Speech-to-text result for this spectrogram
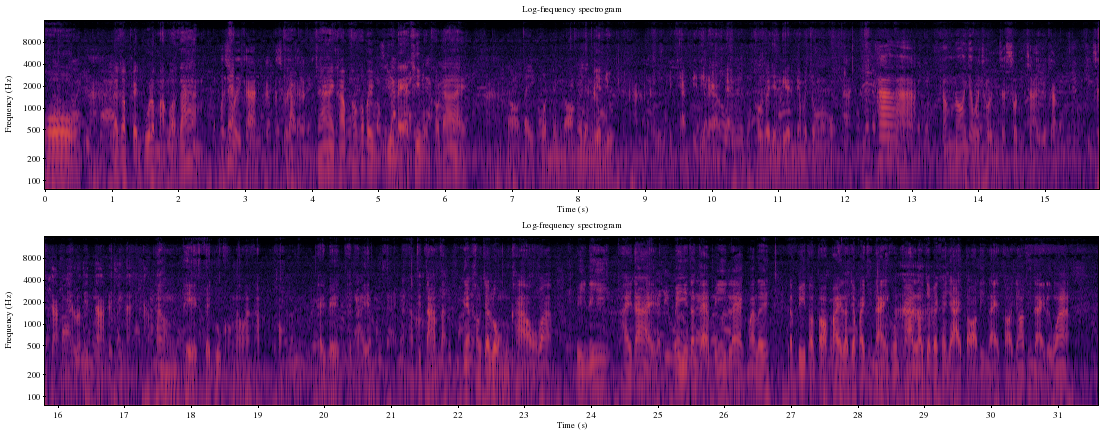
แล้วก็เป็นผู้รับเหมาก่อสร้าง มาช่วยกันกลับมาช่วยครับกันใช่ครับเขาก็ไปอยู่ในอาชีพของเขาได้อ่าน้องแต่อีกคนนึงน้องก็ยังเรียนอยู่อ่าเขาเพิ่งเป็นแชมป์ปีที่แล้ว แต่เขาก็ยังเรียนยังไม่จบม .6 ถ้าน้องๆเยาวชนจะสนใจเกี่ยวกับกิจกรรมนี้เราติดตามได้ที่ไหนครับทางเพจ Facebook ของเราอะครับของไทยเบสไทยทาเลนนะครับติดตามเนี่ยเขาจะลงข่าวว่าปีนี้ใครได้ปีตั้งแต่ปีแรกมาเลย แล้วปีต่อๆไปเราจะไปที่ไหนโครงการเราจะไปขยายต่อที่ไหนต่อยอดที่ไหนหรือว่า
